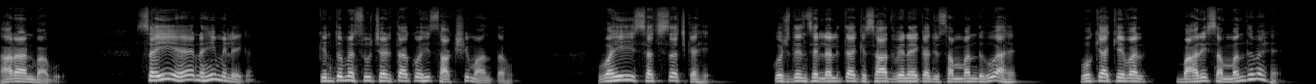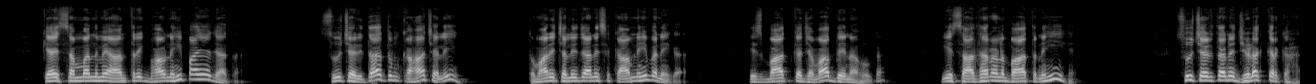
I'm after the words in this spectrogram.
हारान बाबू, सही है, नहीं मिलेगा, किंतु मैं सुचरिता को ही साक्षी मानता हूँ। वही सच सच कहे, कुछ दिन से ललिता के साथ विनय का जो संबंध हुआ है, वो क्या केवल बाहरी संबंध में है? क्या इस संबंध में आंतरिक भाव नहीं पाया जाता? सुचरिता, तुम कहाँ चली? तुम्हारे चले जाने से काम नहीं बनेगा। इस बात का जवाब देना होगा। ये साधारण बात नहीं है। सुचरिता ने झिड़क कर कहा,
